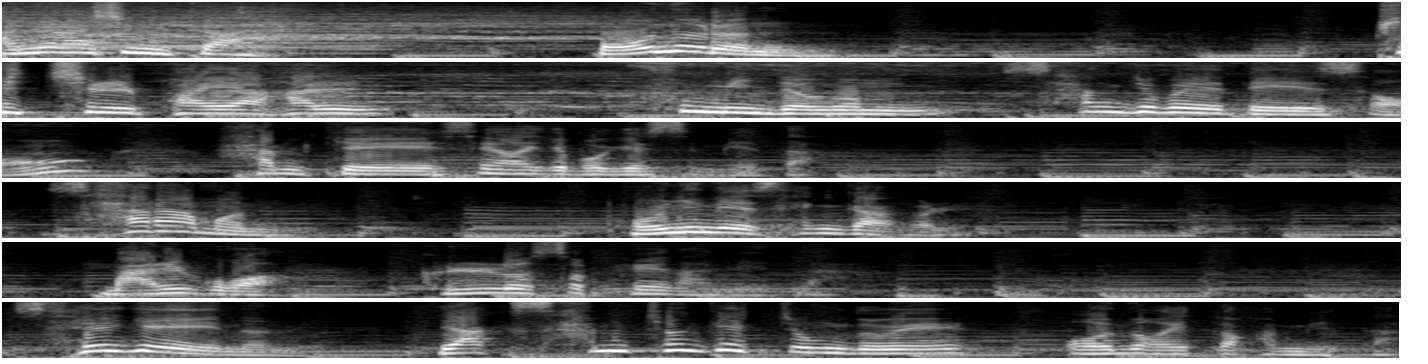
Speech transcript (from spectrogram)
안녕하십니까. 오늘은 빛을 봐야 할 후민정음 상주에 대해서 함께 생각해 보겠습니다. 사람은 본인의 생각을 말과 글로써 표현합니다. 세계에는 약 3,000개 정도의 언어가 있다고 합니다.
